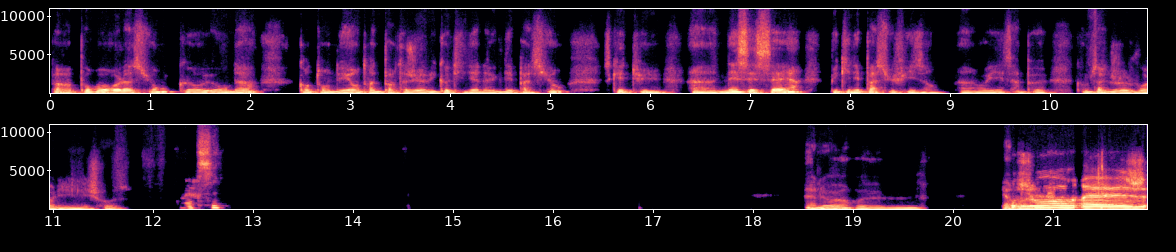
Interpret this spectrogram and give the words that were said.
par rapport aux relations qu'on a quand on est en train de partager la vie quotidienne avec des patients, ce qui est un nécessaire, mais qui n'est pas suffisant. Hein, vous voyez, c'est un peu comme ça que je vois les, choses. Merci. Alors, euh, Bonjour, euh,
